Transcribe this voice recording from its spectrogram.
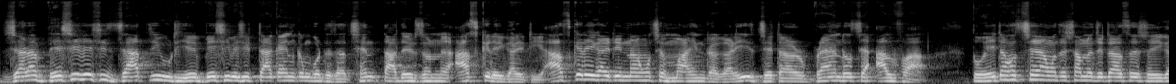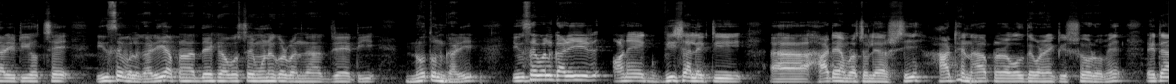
যারা বেশি বেশি যাত্রী উঠিয়ে বেশি বেশি টাকা ইনকাম করতে যাচ্ছেন, তাদের জন্য আজকের এই গাড়িটি। আজকের এই গাড়িটির নাম হচ্ছে মাহিন্দ্রা গাড়ি, যেটার ব্র্যান্ড হচ্ছে আলফা তো এটা হচ্ছে আমাদের সামনে যেটা আছে, সেই গাড়িটি হচ্ছে ইউসেবল গাড়ি। আপনারা দেখে অবশ্যই মনে করবেন যে এটি নতুন গাড়ি। ইউসেবল গাড়ির অনেক বিশাল একটি হাটে আমরা চলে আসছি। হাটে না, আপনারা বলতে পারেন একটি শোরুমে এটা,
